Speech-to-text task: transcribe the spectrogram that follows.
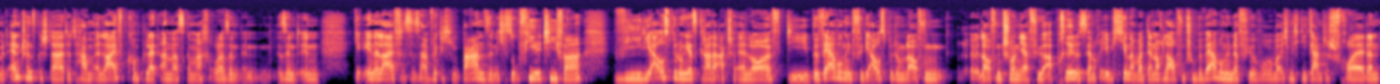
mit Entrance gestartet, haben Alive komplett anders gemacht oder sind in, sind in in Alive es ist wirklich wahnsinnig so viel tiefer, wie die Ausbildung jetzt gerade aktuell läuft. Die Bewerbungen für die Ausbildung laufen laufen schon ja für April, ist ja noch ewig hin, aber dennoch laufen schon Bewerbungen dafür, worüber ich mich gigantisch freue. Dann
